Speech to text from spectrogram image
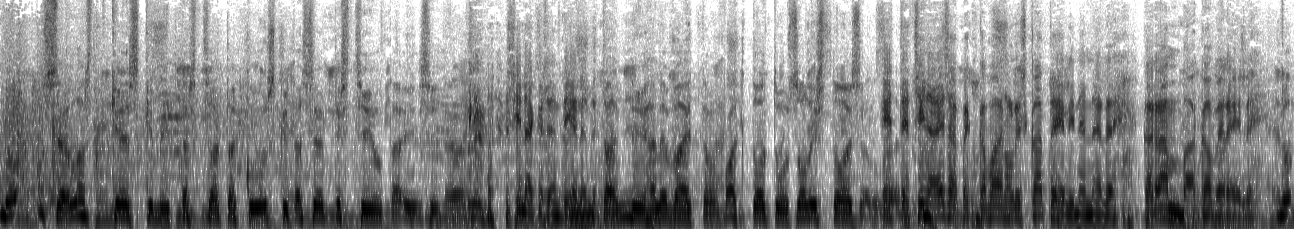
No, sellaista keskimittaista 160 senttistä siltainsinööriä. Sinäkö sen tiedät? Mm, tai niin hänen väittävät, vaikka totuus olisi toisenlainen. Että et sinä Esa-Pekka vaan olisi kateellinen näille karambaa-kavereille. No,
